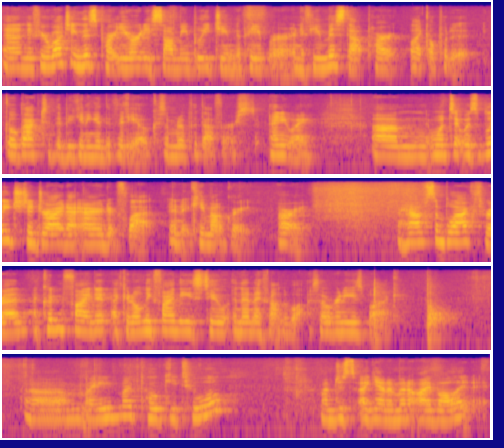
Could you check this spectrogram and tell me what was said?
And if you're watching this part, you already saw me bleaching the paper. And if you missed that part, like I'll put it, go back to the beginning of the video because I'm gonna put that first. Anyway, um, once it was bleached and dried, I ironed it flat and it came out great. All right. I have some black thread. I couldn't find it. I could only find these two, and then I found the black. So we're gonna use black. Um, I need my pokey tool. I'm just, again, I'm gonna eyeball it.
